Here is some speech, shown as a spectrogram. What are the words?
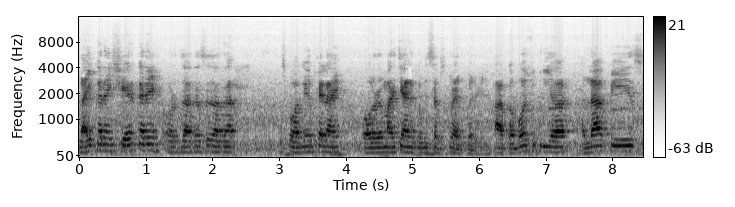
लाइक करें शेयर करें और ज़्यादा से ज़्यादा उसको आगे फैलाएँ और हमारे चैनल को भी सब्सक्राइब करें। आपका बहुत शुक्रिया। अल्लाह हाफिज़।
